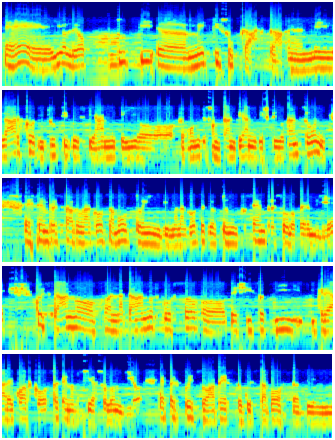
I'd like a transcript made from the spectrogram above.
E io li ho tutti uh, messi su carta nell'arco di tutti questi anni che io, che comunque sono tanti anni che scrivo canzoni, è sempre stata una cosa molto intima, una cosa che ho tenuto sempre solo per me. Quest'anno, dall'anno scorso, ho deciso di, di creare qualcosa che non sia solo mio e per questo ho aperto questa porta del,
